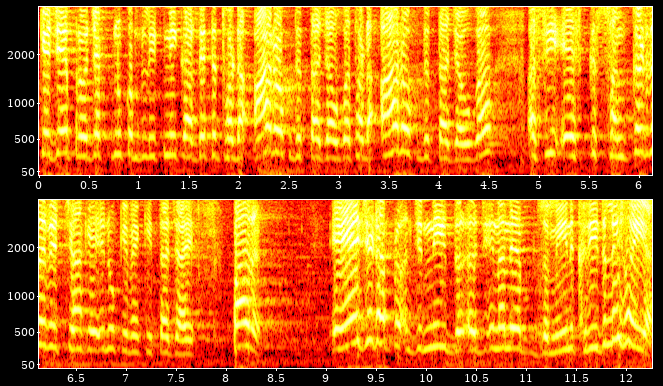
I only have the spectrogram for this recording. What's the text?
ਕਿ ਜੇ ਪ੍ਰੋਜੈਕਟ ਨੂੰ ਕੰਪਲੀਟ ਨਹੀਂ ਕਰਦੇ ਤੇ ਤੁਹਾਡਾ ਆ ਰੋਕ ਦਿੱਤਾ ਜਾਊਗਾ, ਤੁਹਾਡਾ ਆ ਰੋਕ ਦਿੱਤਾ ਜਾਊਗਾ। ਅਸੀਂ ਇਸ ਸੰਕਟ ਦੇ ਵਿੱਚ ਆ ਕਿ ਇਹਨੂੰ ਕਿਵੇਂ ਕੀਤਾ ਜਾਏ। ਪਰ ਇਹ ਜਿਹੜਾ ਜਿੰਨੀ ਦ- ਇਹਨਾਂ ਨੇ ਜ਼ਮੀਨ ਖਰੀਦ ਲਈ ਹੋਈ ਹੈ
